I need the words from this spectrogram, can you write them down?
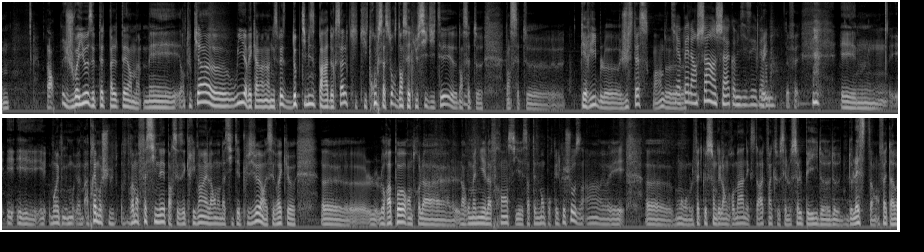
alors, joyeuse est peut-être pas le terme, mais en tout cas, euh, oui, avec un, espèce d'optimisme paradoxal qui, qui, trouve sa source dans cette lucidité, dans cette, dans cette terrible justesse. Hein, de... Qui appelle un chat un chat, comme disait Bernard. Oui, tout à fait. Et, moi, après, moi, je suis vraiment fasciné par ces écrivains, et là, on en a cité plusieurs, et c'est vrai que euh, le, rapport entre la, Roumanie et la France y est certainement pour quelque chose. Hein, et euh, bon, le fait que ce sont des langues romanes, etc., que c'est le seul pays de, de, l'Est, en fait, à,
